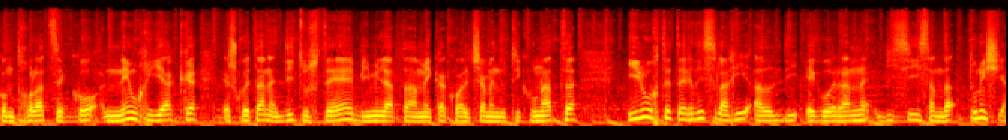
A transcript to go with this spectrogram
kontrolatzeko neurriak eskuetan dituzte, 2000 mekako altxamendutik unat, Iru urte terdiz lagi aldi egoeran bizi izan da Tunisia.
